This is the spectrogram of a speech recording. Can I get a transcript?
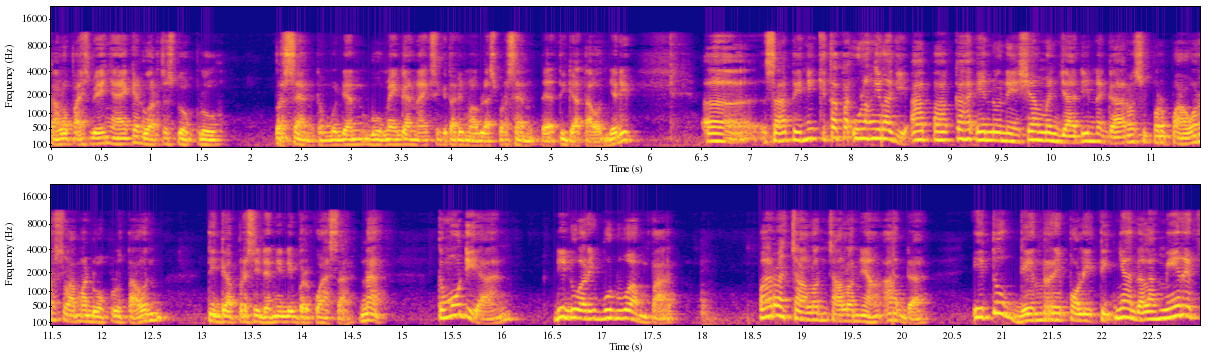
Kalau Pak SBY naiknya 220 persen, kemudian Bu Mega naik sekitar 15 persen ya, tiga tahun. Jadi uh, saat ini kita tak ulangi lagi, apakah Indonesia menjadi negara superpower selama 20 tahun tiga presiden ini berkuasa? Nah, kemudian di 2024 para calon-calon yang ada itu genre politiknya adalah mirip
